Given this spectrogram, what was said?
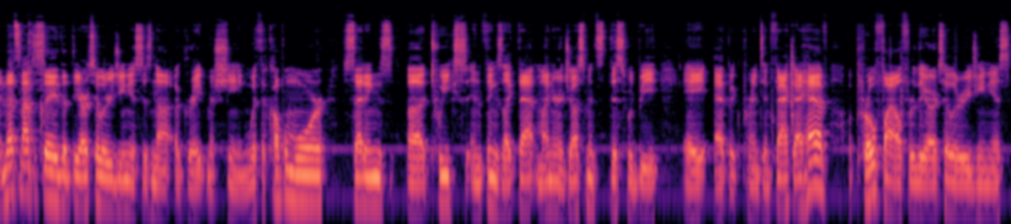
And that's not to say that the Artillery Genius is not a great machine. With a couple more settings, uh, tweaks, and things like that, minor adjustments, this would be a epic print. In fact, I have a profile for the Artillery Genius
